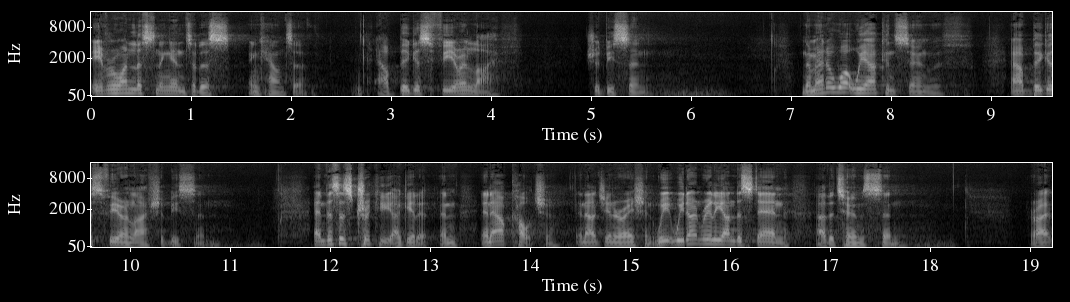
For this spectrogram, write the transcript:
everyone listening into this encounter, our biggest fear in life should be sin. No matter what we are concerned with, our biggest fear in life should be sin. And this is tricky, I get it, and in our culture, in our generation. We, we don't really understand uh, the term sin. Right?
